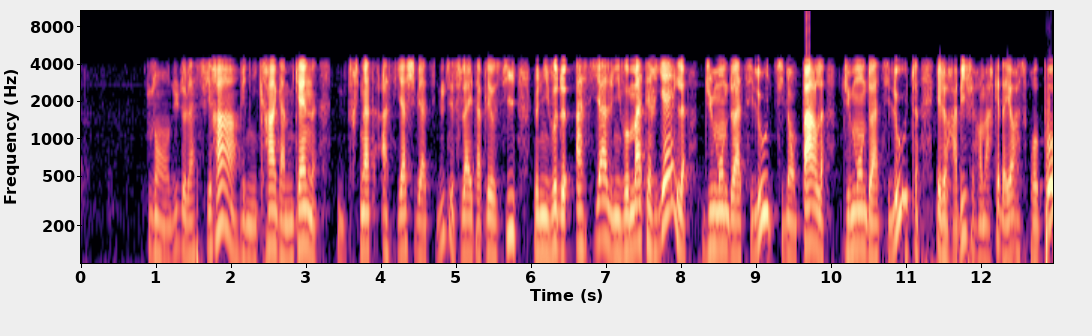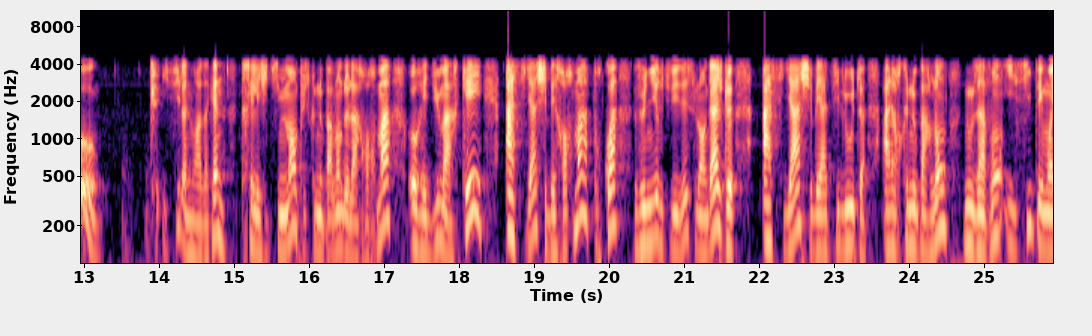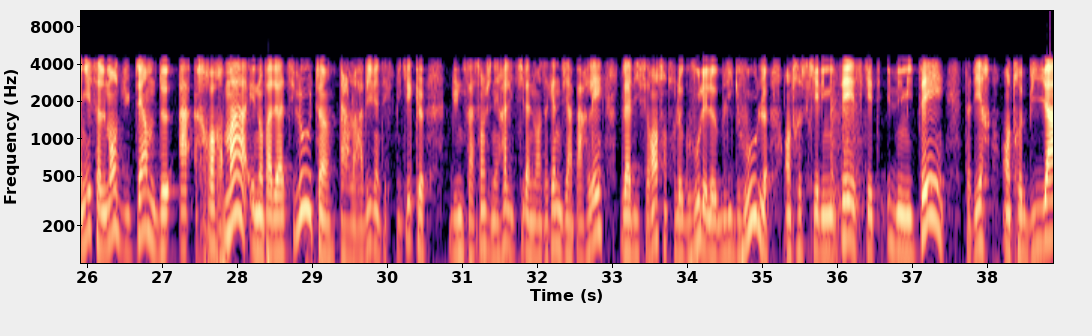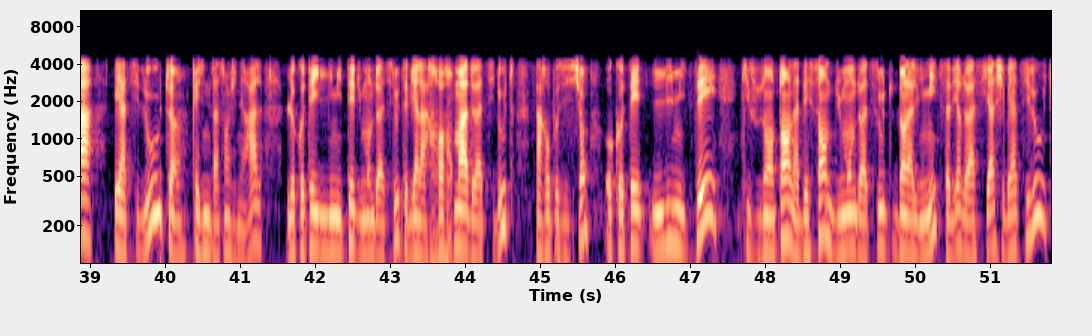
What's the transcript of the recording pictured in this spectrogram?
sous-entendu de la sphira. Vinikra Gamken, Trinat Asiya et cela est appelé aussi le niveau de Asiya, le niveau matériel du monde de Hatzilut, si l'on parle du monde de Hatzilut, et le rabbi fait remarquer d'ailleurs à ce propos ici la Noirzaken, très légitimement, puisque nous parlons de la Chorma, aurait dû marquer Asiya chez Bechorma. Pourquoi venir utiliser ce langage de Asiya chez Beatzilut Alors que nous parlons, nous avons ici témoigné seulement du terme de Chorma et non pas de Hatzilut. Alors le Rabbi vient expliquer que d'une façon générale, ici la Noirzaken vient parler de la différence entre le Gvoul et le Blikvoul, entre ce qui est limité et ce qui est illimité, c'est-à-dire entre Bia et Hatzilut, et d'une façon générale, le côté illimité du monde de Hatzilut est bien la Chorma de Hatzilut, par opposition au côté limité qui sous-entend la descente du monde de Hatzilut dans la limite, c'est-à-dire le Asiya chez Hatzilut.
